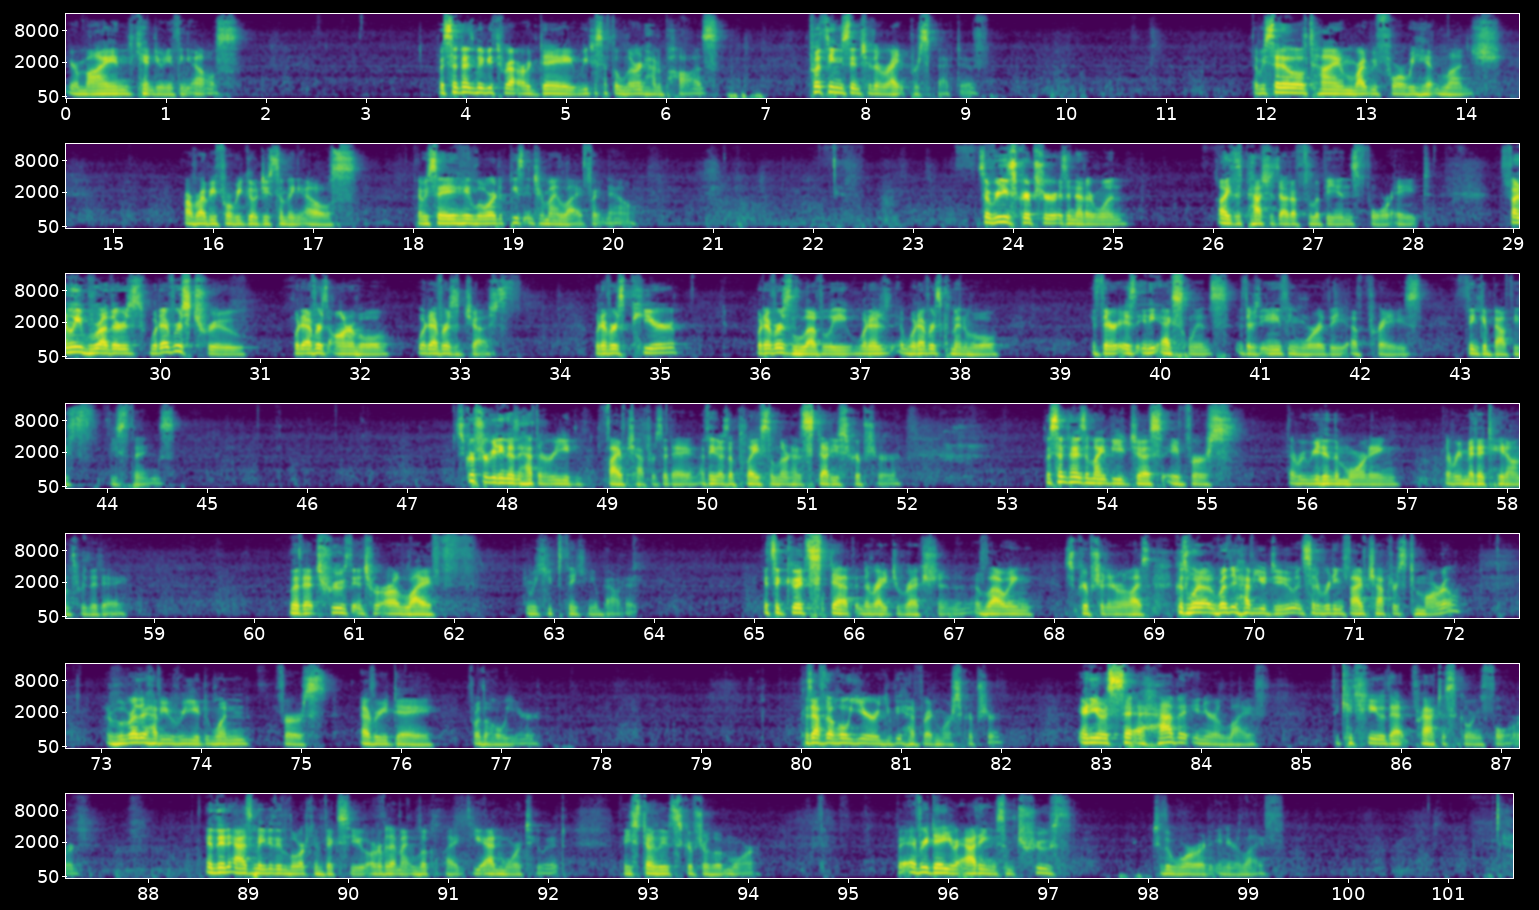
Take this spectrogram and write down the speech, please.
your mind can't do anything else. But sometimes, maybe throughout our day, we just have to learn how to pause, put things into the right perspective. That we set a little time right before we hit lunch, or right before we go do something else. That we say, hey, Lord, please enter my life right now. So, reading scripture is another one. I like this passage out of Philippians 4 8. Finally, brothers, whatever is true, whatever is honorable, whatever is just, whatever is pure, whatever is lovely, whatever, whatever is commendable, if there is any excellence, if there's anything worthy of praise, think about these, these things. Scripture reading doesn't have to read five chapters a day. I think there's a place to learn how to study Scripture. But sometimes it might be just a verse that we read in the morning, that we meditate on through the day. Let that truth enter our life and we keep thinking about it it's a good step in the right direction, allowing Scripture to enter our lives. Because what I'd rather have you do, instead of reading five chapters tomorrow, I'd rather have you read one verse every day for the whole year. Because after the whole year, you have read more Scripture. And you have set a habit in your life to continue that practice going forward. And then, as maybe the Lord convicts you, or whatever that might look like, you add more to it. You study Scripture a little bit more. But every day you're adding some truth to the word in your life.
